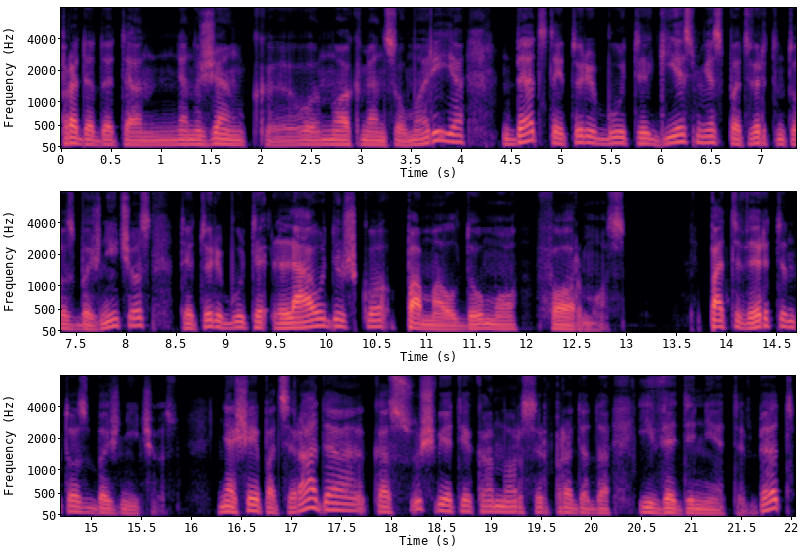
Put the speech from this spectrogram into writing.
pradeda ten nenuženk nuo akmens o Marija, bet tai turi būti giesmės patvirtintos bažnyčios, tai turi būti liaudiško pamaldumo formos. Patvirtintos bažnyčios ne šiaip atsiradę, kas sušvietė ką nors ir pradeda įvedinėti, bet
